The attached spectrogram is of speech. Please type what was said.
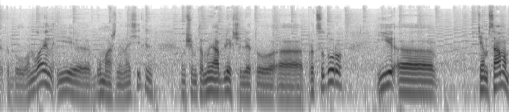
это был онлайн и бумажный носитель. В общем-то, мы облегчили эту э, процедуру и э, тем самым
